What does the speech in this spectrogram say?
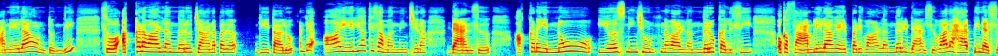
అనేలా ఉంటుంది. సో అక్కడ వాళ్ళందరూ జానపద గీతాలు. అంటే ఆ ఏరియాకి సంబంధించిన డ్యాన్స్ అక్కడ ఎన్నో ఇయర్స్ నుంచి ఉంటున్న వాళ్ళందరూ కలిసి ఒక ఫ్యామిలీ లాగా ఏర్పడి వాళ్ళందరి డ్యాన్స్ వాళ్ళ హ్యాపీనెస్.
